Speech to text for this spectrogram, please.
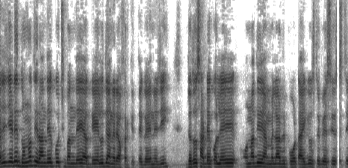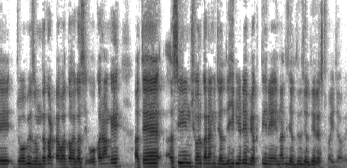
ਹਜੇ, ਜਿਹੜੇ ਦੋਨੋਂ ਧਿਰਾਂ ਦੇ ਕੁਝ ਬੰਦੇ ਅੱਗੇ ਲੁਧਿਆਣੇ ਰੈਫਰ ਕੀਤੇ ਗਏ ਨੇ ਜੀ। ਜਦੋਂ ਸਾਡੇ ਕੋਲੇ ਉਹਨਾਂ ਦੀ ਐਮਐਲਆਰ ਰਿਪੋਰਟ ਆਏਗੀ, ਉਸ ਦੇ ਬੇਸਿਸ ਤੇ ਜੋ ਵੀ ਜ਼ੁਲਮ ਦਾ ਘਾਟਾ ਵਾਧਾ ਹੋਏਗਾ, ਅਸੀਂ ਉਹ ਕਰਾਂਗੇ ਅਤੇ ਅਸੀਂ ਇਨਸ਼ੋਰ ਕਰਾਂਗੇ ਜਲਦੀ ਹੀ ਕਿ ਜਿਹੜੇ ਵਿਅਕਤੀ ਨੇ, ਇਹਨਾਂ ਦੀ ਜਲਦੀ ਤੋਂ ਜਲਦੀ ਅਰੈਸਟ ਪਾਈ ਜਾਵੇ।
